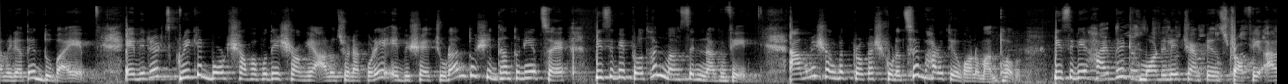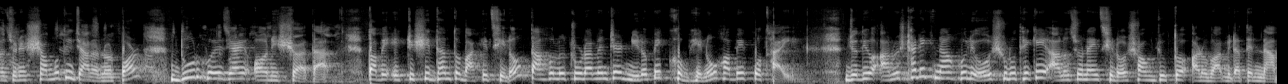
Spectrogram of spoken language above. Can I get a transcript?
আমিরাতের দুবাইয়ে। এমিরেটস ক্রিকেট বোর্ড সভাপতির সঙ্গে আলোচনা করে এ বিষয়ে চূড়ান্ত সিদ্ধান্ত নিয়েছে পিসিবি প্রধান মাহসিন নাকভি। এমনই সংবাদ প্রকাশ করেছে ভারতীয় গণমাধ্যম। পিসিবি হাইব্রিড মডেলের চ্যাম্পিয়ন্স ট্রফি আয়োজনের সম্মতি জানানোর পর দূর হয়ে যায় অনিশ্চয়তা। তবে একটি সিদ্ধান্ত বাকি ছিল, তা হলো টুর্নামেন্টের নিরপেক্ষ ভেন্যু হবে কোথায়? যদিও আনুষ্ঠানিক না হলেও শুরু থেকেই আলোচনায় ছিল সংযুক্ত আরব আমিরাতের নাম।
